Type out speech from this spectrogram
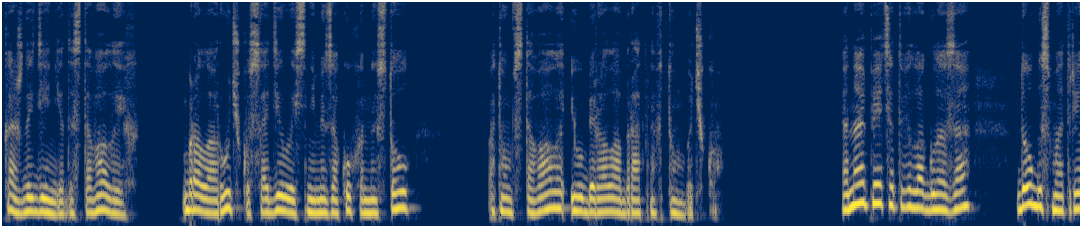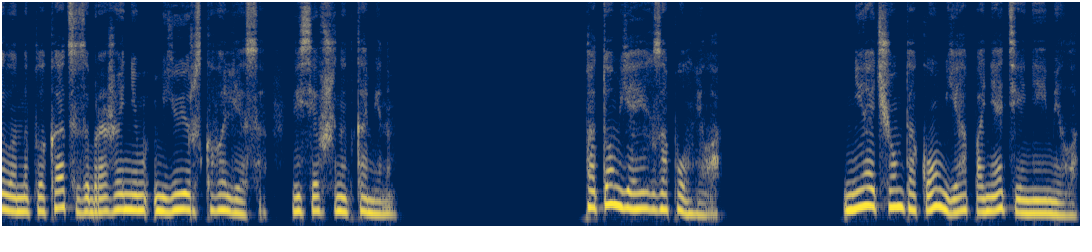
Каждый день я доставала их, брала ручку, садилась с ними за кухонный стол, потом вставала и убирала обратно в тумбочку. Она опять отвела глаза, долго смотрела на плакат с изображением Мьюирского леса, висевший над камином. Потом я их заполнила. Ни о чем таком я понятия не имела.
